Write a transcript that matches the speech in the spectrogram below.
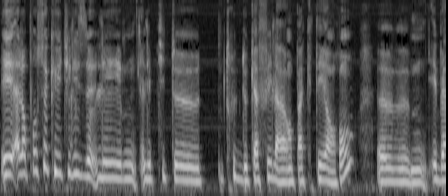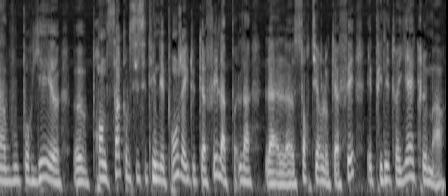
Et alors, pour ceux qui utilisent les, les petites euh, truc de café là empaqueté en rond, euh, et eh ben vous pourriez euh, euh, prendre ça comme si c'était une éponge avec du café, la, la, sortir le café et puis nettoyer avec le marc.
